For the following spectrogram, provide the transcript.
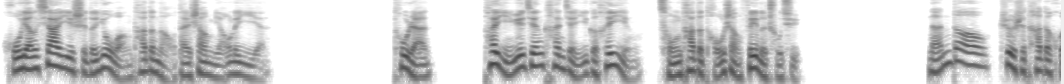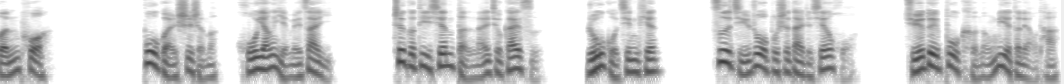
胡杨下意识的又往他的脑袋上瞄了一眼。突然，他隐约间看见一个黑影从他的头上飞了出去。难道这是他的魂魄？不管是什么，胡杨也没在意。这个地仙本来就该死。如果今天自己若不是带着仙火，绝对不可能灭得了他。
